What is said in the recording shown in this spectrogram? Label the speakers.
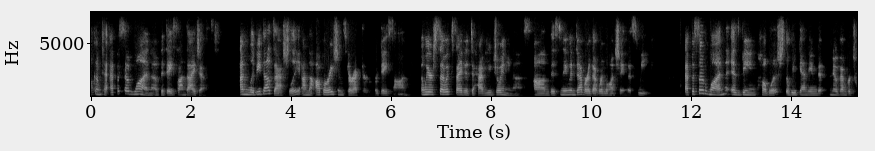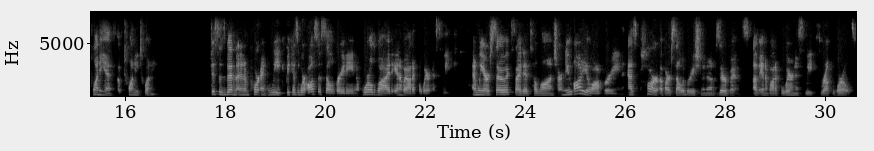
Speaker 1: welcome to episode one of the DASON Digest. I'm Libby Dodds Ashley. I'm the operations director for DASON, and we are so excited to have you joining us on this new endeavor that we're launching this week. Episode one is being published the week ending November 20th of 2020. This has been an important week because we're also celebrating Worldwide Antibiotic Awareness Week and we are so excited to launch our new audio offering as part of our celebration and observance of Antibiotic Awareness Week throughout the world.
